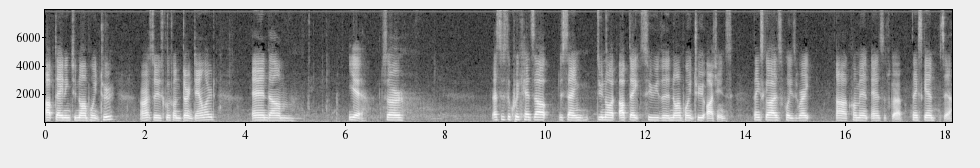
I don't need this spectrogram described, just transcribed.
updating to 9.2. Alright, so just click on don't download. And, um, yeah, so that's just a quick heads up, just saying do not update to the 9.2 iTunes. Thanks guys, please rate, uh, comment, and subscribe. Thanks again, see ya.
